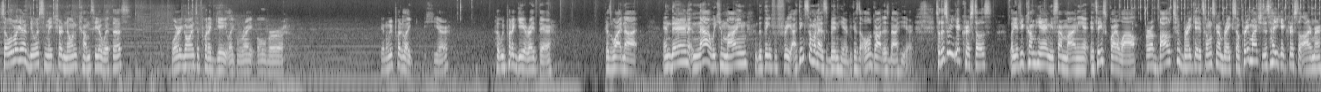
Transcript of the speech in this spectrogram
so what we're gonna do is to make sure no one comes here with us, we're going to put a gate, like, right over... Can we put it, like, here? We put a gate right there. Because why not? And then, now we can mine the thing for free. I think someone has been here, because the old god is not here. So this is where you get crystals. Like, if you come here and you start mining it, it takes quite a while. We're about to break it. It's almost gonna break. So pretty much, this is how you get crystal armor.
